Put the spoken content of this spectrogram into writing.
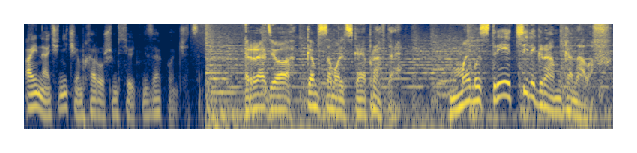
А иначе ничем хорошим все это не закончится. Радио «Комсомольская правда». Мы быстрее телеграм-каналов.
